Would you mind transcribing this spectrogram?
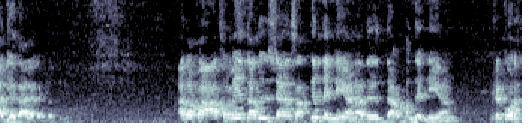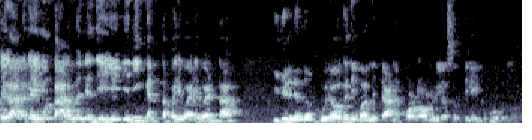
ആദ്യ കാലഘട്ടത്തിൽ അതപ്പോൾ ആ സമയത്ത് അത് സത്യം തന്നെയാണ് അത് ധർമ്മം തന്നെയാണ്. പക്ഷെ കുറച്ച് കാലം കഴിയുമ്പോൾ കാലം തന്നെ എന്ത് ചെയ്യും? ഇനി ഇങ്ങനത്തെ പരിപാടി വേണ്ട. ഇതിൽ നിന്നും പുരോഗതി വന്നിട്ടാണ് കൊളോണിയലിസത്തിലേക്ക് പോകുന്നത്.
